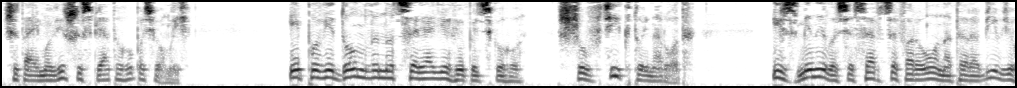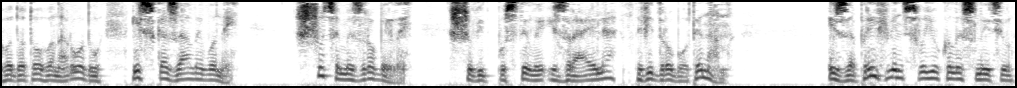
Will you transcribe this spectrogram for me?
Читаємо вірші з п'ятого по сьомий. І повідомлено царя Єгипетського, що втік той народ, і змінилося серце фараона та рабів його до того народу, і сказали вони, що це ми зробили, що відпустили Ізраїля від роботи нам. І запріг він свою колесницю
